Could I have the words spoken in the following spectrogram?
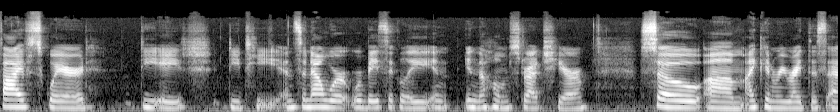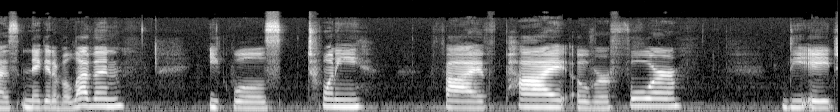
5 squared dh dt. And so now we're, we're basically in, in the home stretch here. So um, I can rewrite this as negative 11 equals 25 pi over 4 dh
